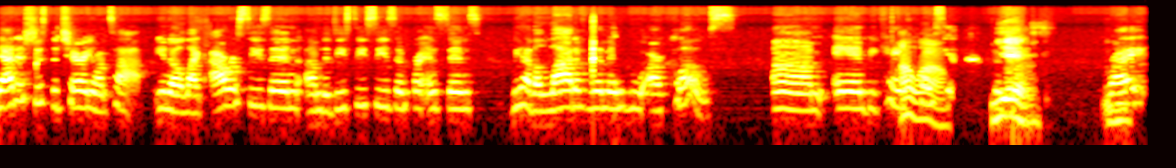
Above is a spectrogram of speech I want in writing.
that is just the cherry on top you know like our season um the dc season for instance we have a lot of women who are close um and became Oh, close wow. Yes. Right?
